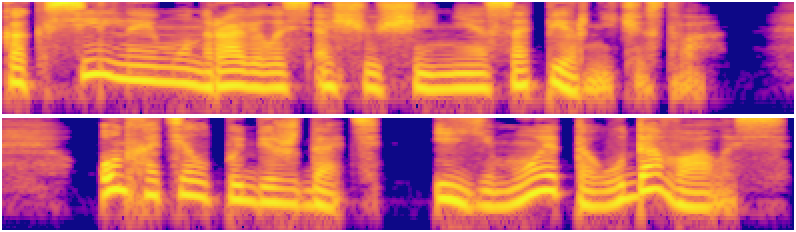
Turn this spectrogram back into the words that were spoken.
как сильно ему нравилось ощущение соперничества. Он хотел побеждать, и ему это удавалось.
